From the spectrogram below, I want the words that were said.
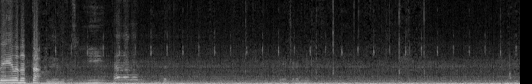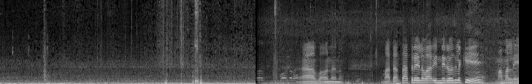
గురుదేవ దత్త బాగున్నాను. మా దత్తాత్రేయుల వారు ఇన్ని రోజులకి మమ్మల్ని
